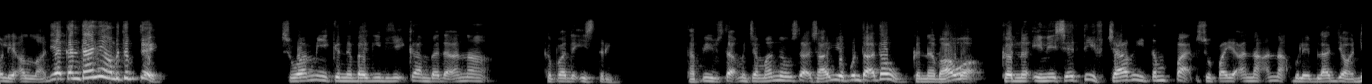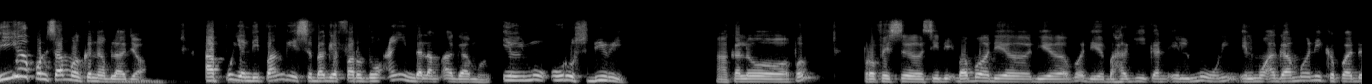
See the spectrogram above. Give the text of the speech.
oleh Allah. Dia akan tanya betul-betul suami kena bagi didikan pada anak kepada isteri tapi ustaz macam mana ustaz? Saya pun tak tahu. Kena bawa, kena inisiatif cari tempat supaya anak-anak boleh belajar. Dia pun sama kena belajar. Apa yang dipanggil sebagai fardu ain dalam agama, ilmu urus diri. Ha, kalau apa? Profesor Sidik Baba dia dia apa dia bahagikan ilmu ni, ilmu agama ni kepada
